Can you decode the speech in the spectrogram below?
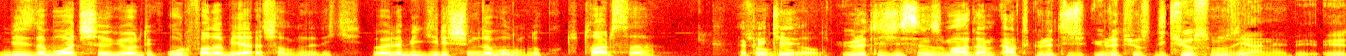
Biz de bu açığı gördük. Urfa'da bir yer açalım dedik. Böyle bir girişimde bulunduk. Tutarsa E çok peki güzel olur. üreticisiniz madem artık üretici üretiyorsunuz, dikiyorsunuz yani. Bir- e,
